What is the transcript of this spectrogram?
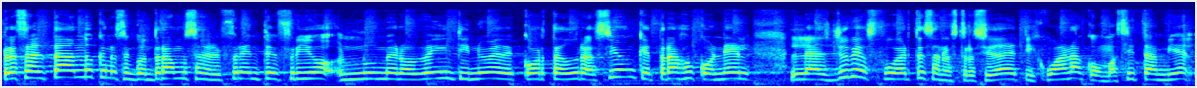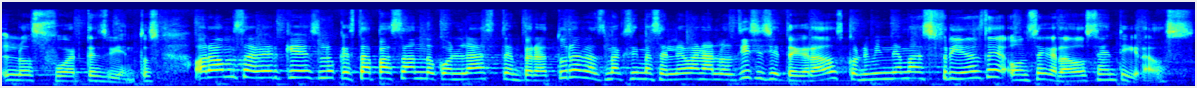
Resaltando que nos encontramos en el Frente Frío número 29 de corta duración que trajo con él las lluvias fuertes a nuestra ciudad de Tijuana, como así también los fuertes vientos. Ahora vamos a ver qué es lo que está pasando con las temperaturas. Las máximas se elevan a los 17 grados con mínimas frías de 11 grados centígrados.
